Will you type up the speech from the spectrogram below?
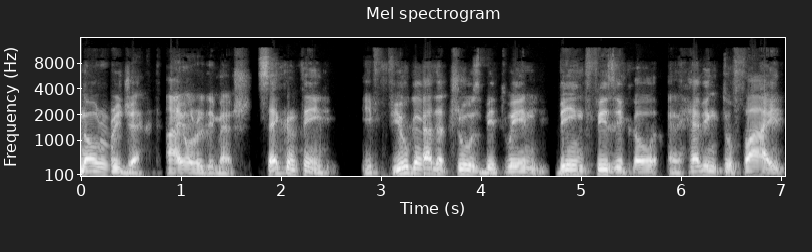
no reject. I already mentioned. Second thing, if you gotta choose between being physical and having to fight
